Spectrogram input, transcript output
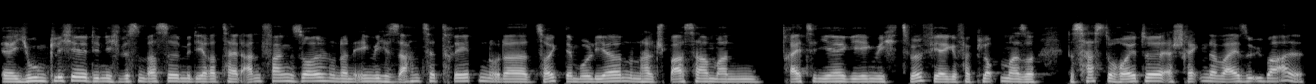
äh, Jugendliche, die nicht wissen, was sie mit ihrer Zeit anfangen sollen und dann irgendwelche Sachen zertreten oder Zeug demolieren und halt Spaß haben an 13-Jährige, irgendwelche 12-Jährige verkloppen. Also das hast du heute erschreckenderweise überall.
